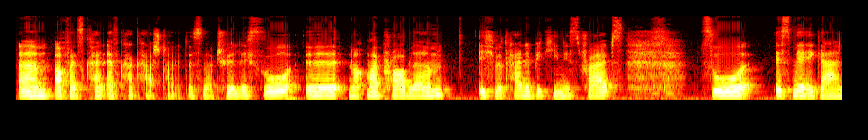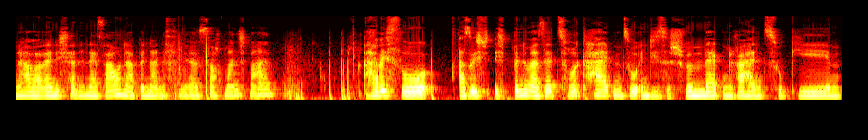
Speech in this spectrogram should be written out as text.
Ähm, auch wenn es kein FKK-Strand ist, natürlich so. Äh, not my problem. Ich will keine Bikini-Stripes. So ist mir egal. Ne? Aber wenn ich dann in der Sauna bin, dann ist mir das doch manchmal, habe ich so also ich, ich bin immer sehr zurückhaltend, so in diese Schwimmbecken reinzugehen,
